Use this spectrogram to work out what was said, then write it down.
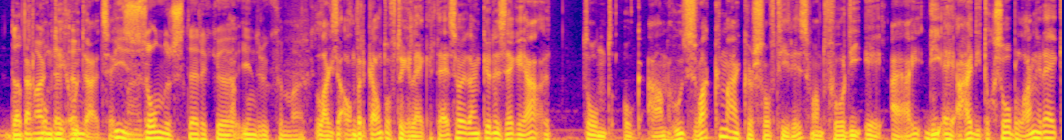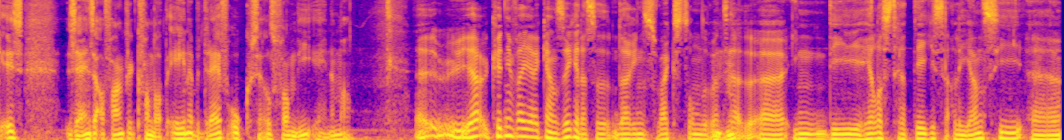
dat Daar maakt een uit, bijzonder sterke indruk gemaakt. Langs de andere kant, of tegelijkertijd zou je dan kunnen zeggen, ja, het toont ook aan hoe zwak Microsoft hier is. Want voor die AI, die AI die toch zo belangrijk is, zijn ze afhankelijk van dat ene bedrijf, ook zelfs van die ene man. Uh, ja, ik weet niet of je kan zeggen dat ze daarin zwak stonden. Want mm uh, in die hele strategische alliantie uh,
